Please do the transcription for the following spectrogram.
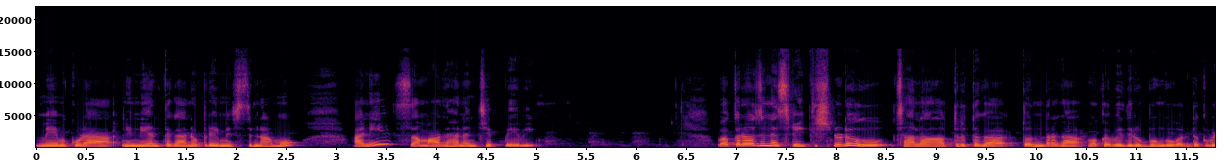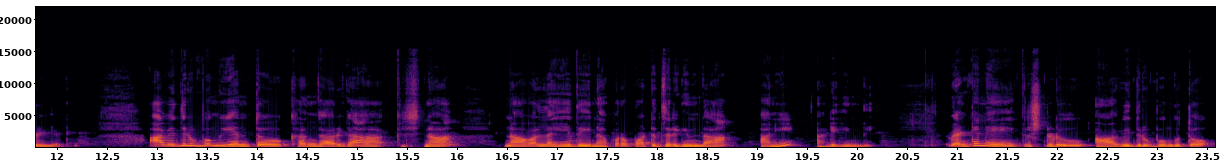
మేము కూడా నిన్ను ఎంతగానో ప్రేమిస్తున్నాము అని సమాధానం చెప్పేవి. ఒక రోజున శ్రీకృష్ణుడు చాలా ఆతృతగా తొందరగా ఒక వెదురు బొంగు వద్దకు వెళ్ళాడు. ఆ వెదురు బొంగు ఎంతో కంగారుగా కృష్ణ నా వల్ల ఏదైనా పొరపాటు జరిగిందా? అని అడిగింది. వెంటనే కృష్ణుడు ఆ వెదురు బొంగుతో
